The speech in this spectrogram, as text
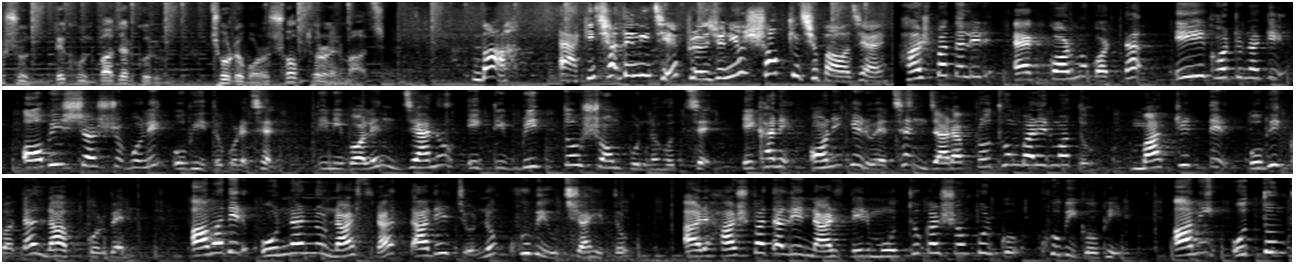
আসুন, দেখুন, বাজার করুন ছোট বড় সব ধরনের মাছ। বাহ, একই ছাদের নিচে প্রয়োজনীয় সবকিছু পাওয়া যায়। হাসপাতালের এক কর্মকর্তা এই ঘটনাকে অবিশ্বাস্য বলে অভিহিত করেছেন। তিনি বলেন, যেন একটি বৃত্ত সম্পূর্ণ হচ্ছে। এখানে অনেকে রয়েছেন যারা প্রথমবারের মতো মাতৃত্বের অভিজ্ঞতা লাভ করবেন। আমাদের অন্যান্য নার্সরা তাদের জন্য খুবই উৎসাহিত। আর হাসপাতালের নার্সদের মধ্যকার সম্পর্ক খুবই গভীর। আমি অত্যন্ত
